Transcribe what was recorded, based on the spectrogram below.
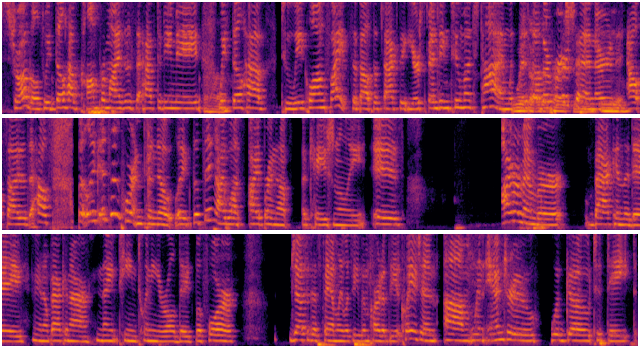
struggles. We still have compromises that have to be made. Uh-huh. We still have two week long fights about the fact that you're spending too much time with, With this other person, person. or Mhm. outside of the house. But like it's important to note, like the thing I want I bring up occasionally is I remember back in the day, you know, back in our 19, 20 year old days before Jessica's family was even part of the equation, um, when Andrew would go to date,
